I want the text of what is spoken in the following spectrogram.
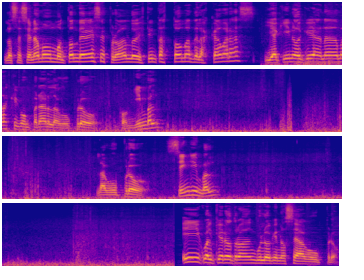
Lo sesionamos un montón de veces probando distintas tomas de las cámaras y aquí no queda nada más que comparar la GoPro con gimbal la GoPro sin gimbal y cualquier otro ángulo que no sea GoPro.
